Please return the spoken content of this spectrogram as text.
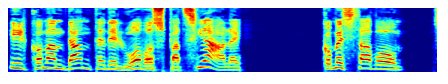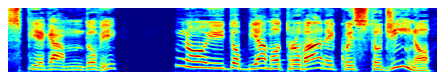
il comandante dell'uovo spaziale. Come stavo spiegandovi, noi dobbiamo trovare questo Gino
